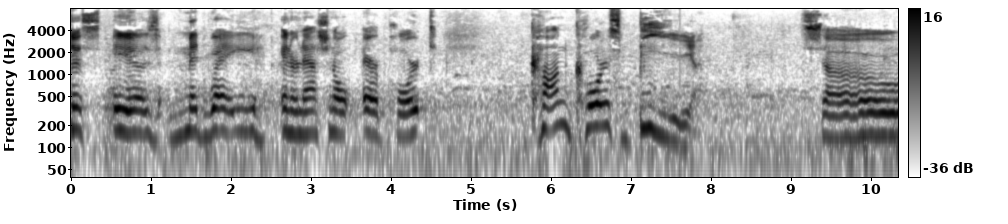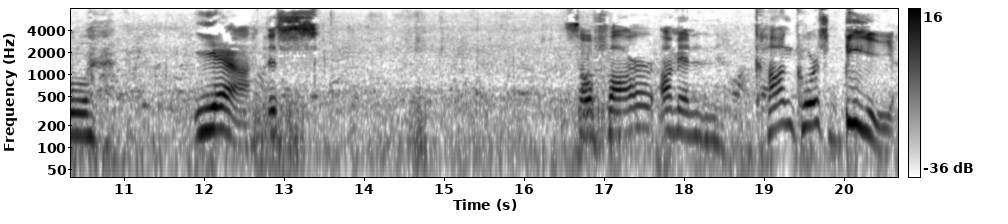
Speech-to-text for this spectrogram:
This is Midway International Airport, Concourse B. So, yeah, this, so far I'm in Concourse B.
